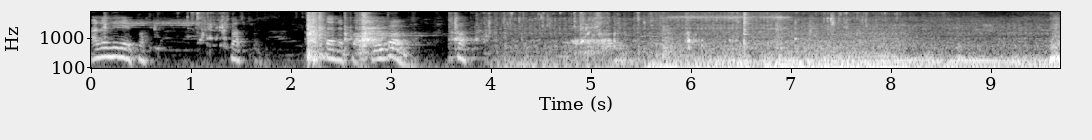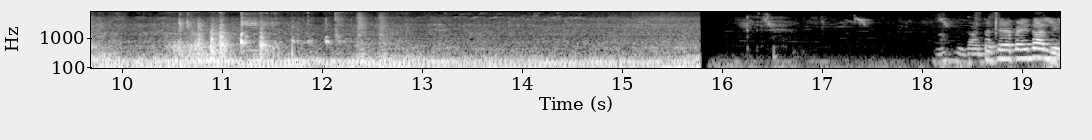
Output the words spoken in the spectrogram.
అన్నది తినే పా. పా అంతానే పా పోతాను పా గంట సేపు అవుతుంది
